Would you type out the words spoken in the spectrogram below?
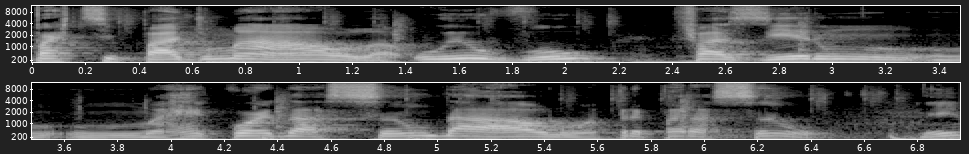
participar de uma aula, ou eu vou fazer um, um, uma recordação da aula, uma preparação. Né?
